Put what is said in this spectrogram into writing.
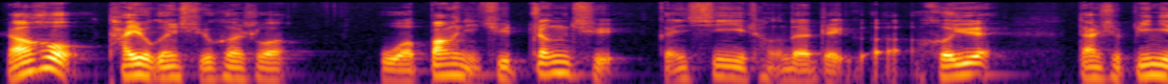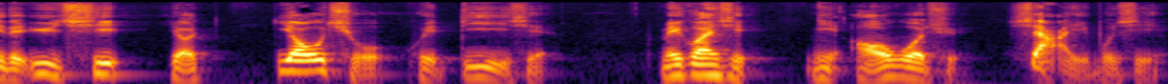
然后他又跟徐克说：“我帮你去争取跟新艺城的这个合约。”但是比你的预期要要求会低一些，没关系，你熬过去，下一部戏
